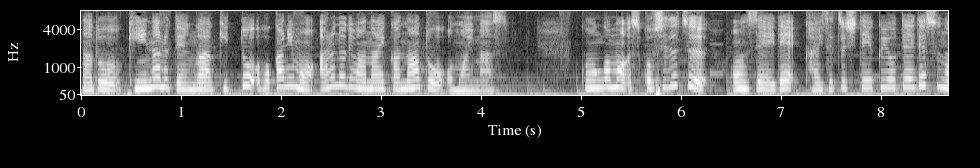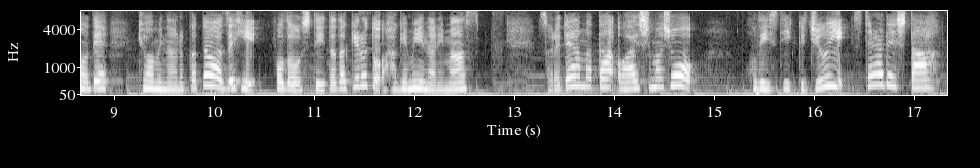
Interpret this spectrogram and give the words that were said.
など気になる点がきっと他にもあるのではないかなと思います今後も少しずつ音声で解説していく予定ですので、興味のある方はぜひフォローしていただけると励みになります。それではまたお会いしましょう。ホリスティック獣医、ステラでした。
